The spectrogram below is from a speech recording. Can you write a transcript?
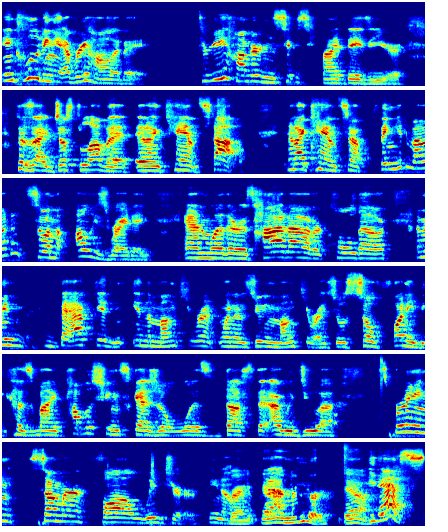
including every holiday. 365 days a year because I just love it and I can't stop. And I can't stop thinking about it. So I'm always writing. And whether it's hot out or cold out, I mean, back in, in the Monkeewrench, when I was doing Monkeewrench, it was so funny because my publishing schedule was thus that I would do a spring, summer, fall, winter, you know. Right. I remember. Yeah. Yes.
